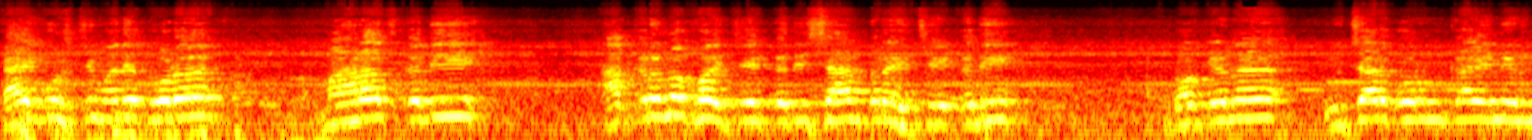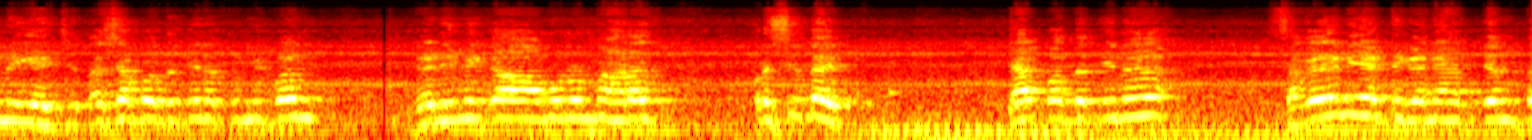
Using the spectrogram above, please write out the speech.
काही गोष्टीमध्ये थोडं महाराज कधी आक्रमक व्हायचे कधी शांत राहायचे कधी डोक्यानं विचार करून काही निर्णय घ्यायचे तशा पद्धतीनं तुम्ही पण गणिमी गावा म्हणून महाराज प्रसिद्ध आहेत. त्या पद्धतीनं सगळ्यांनी या ठिकाणी अत्यंत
